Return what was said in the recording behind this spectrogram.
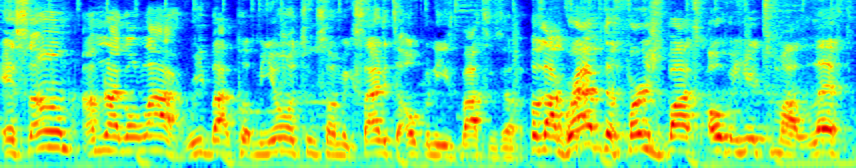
And some, I'm not gonna lie, Reebok put me on to, so I'm excited to open these boxes up. As I grab the first box over here to my left,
